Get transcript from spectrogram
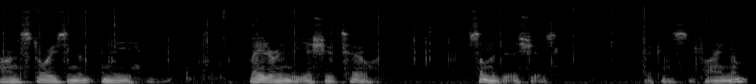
on stories in the in the later in the issue too. Some of the issues, if I can find them.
